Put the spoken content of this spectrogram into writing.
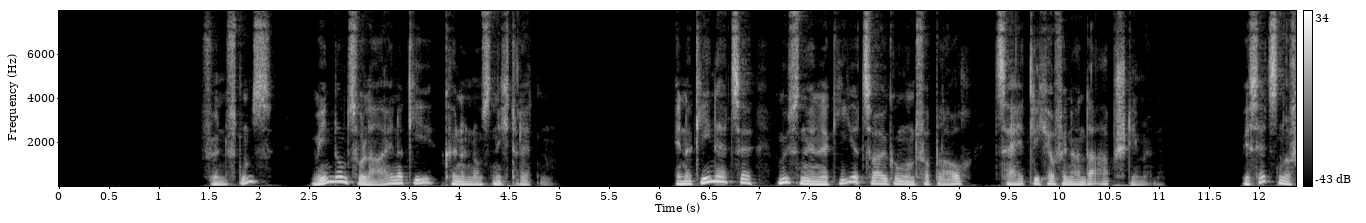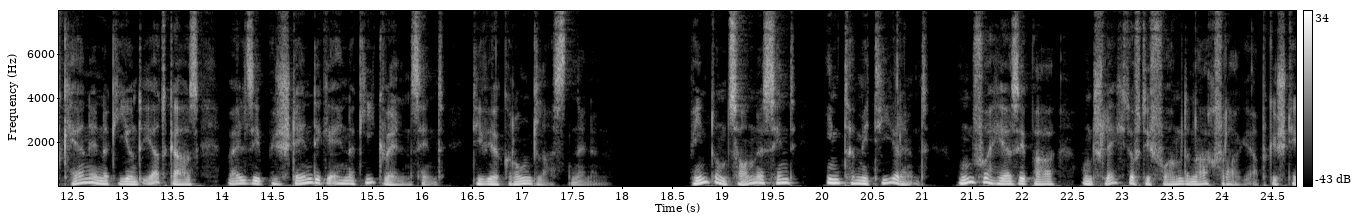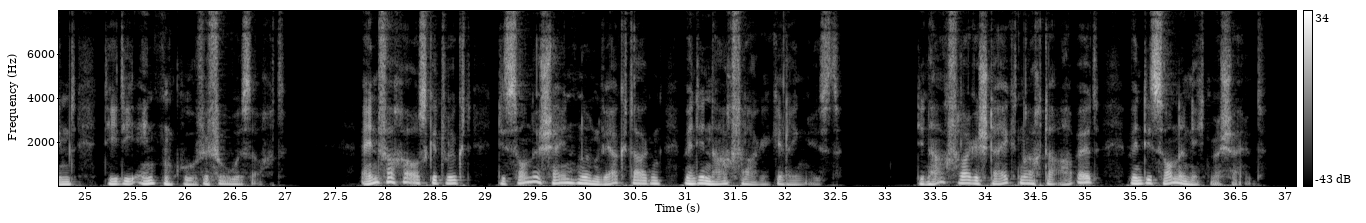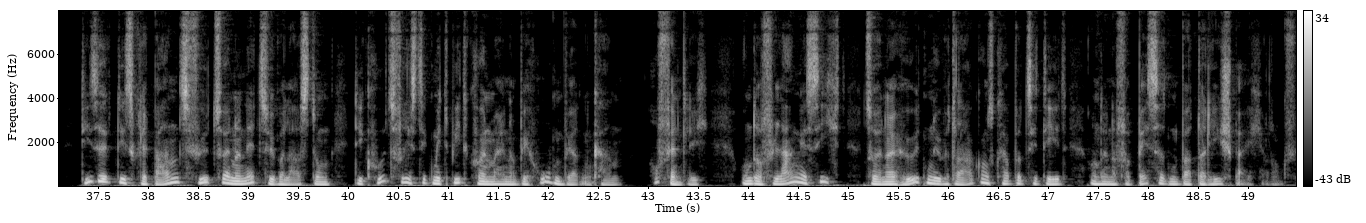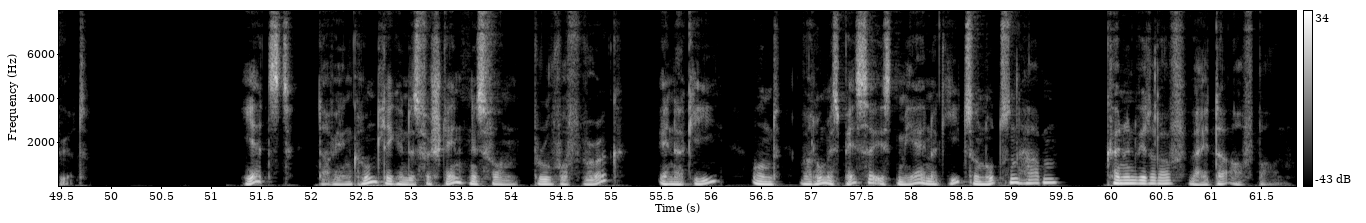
Fünftens, Wind- und Solarenergie können uns nicht retten. Energienetze müssen Energieerzeugung und Verbrauch zeitlich aufeinander abstimmen. Wir setzen auf Kernenergie und Erdgas, weil sie beständige Energiequellen sind, die wir Grundlast nennen. Wind und Sonne sind intermittierend, unvorhersehbar und schlecht auf die Form der Nachfrage abgestimmt, die die Entenkurve verursacht. Einfacher ausgedrückt, die Sonne scheint nur an Werktagen, wenn die Nachfrage gering ist. Die Nachfrage steigt nach der Arbeit, wenn die Sonne nicht mehr scheint. Diese Diskrepanz führt zu einer Netzüberlastung, die kurzfristig mit Bitcoin-Miner behoben werden kann, hoffentlich, und auf lange Sicht zu einer erhöhten Übertragungskapazität und einer verbesserten Batteriespeicherung führt. Jetzt, Da wir ein grundlegendes Verständnis von Proof of Work, Energie und warum es besser ist, mehr Energie zu nutzen haben, können wir darauf weiter aufbauen.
